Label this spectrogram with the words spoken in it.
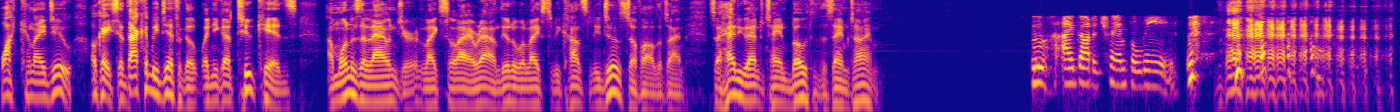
What can I do? Okay, so that can be difficult when you got two kids and one is a lounger and likes to lie around, the other one likes to be constantly doing stuff all the time. So, how do you entertain both at the same time? Ooh, I got a trampoline.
